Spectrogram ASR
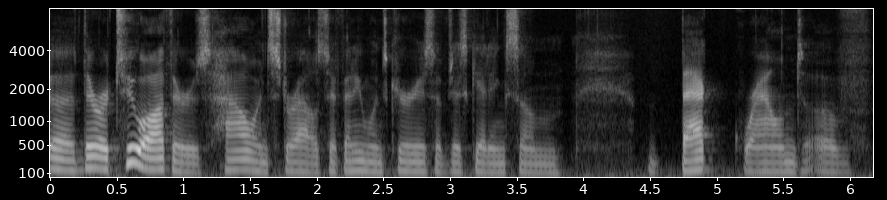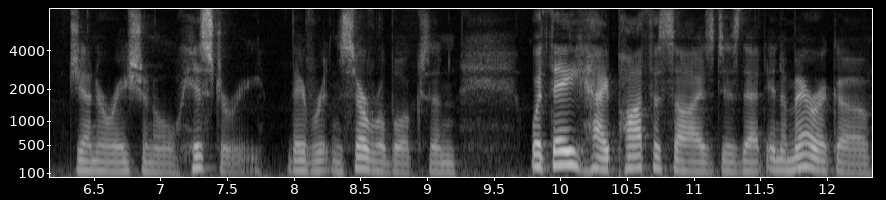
uh, there are two authors, Howe and Strauss. If anyone's curious of just getting some background of generational history. They've written several books, and what they hypothesized is that in America,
